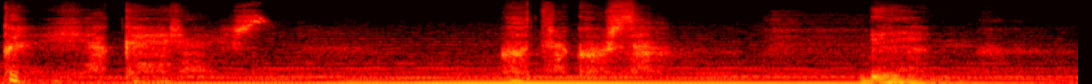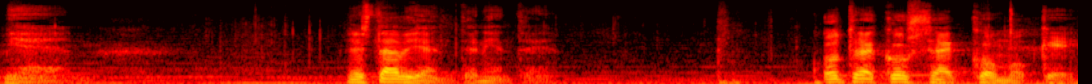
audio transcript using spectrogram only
Creía que erais otra cosa. Bien, bien. Está bien, teniente. ¿Otra cosa como qué?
